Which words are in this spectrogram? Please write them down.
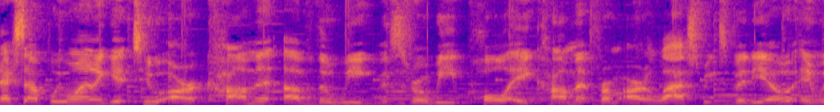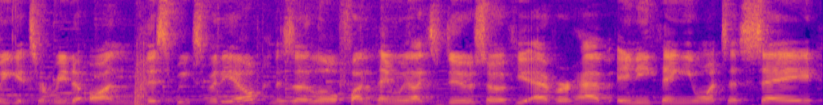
Next up, we want to get to our comment of the week. This is where we pull a comment from our last week's video and we get to read it on this week's video. This is a little fun thing we like to do, so if you ever have anything you want to say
